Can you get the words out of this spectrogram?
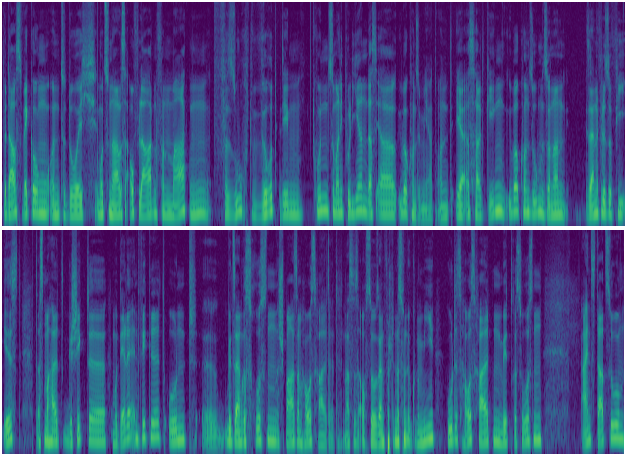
Bedarfsweckung und durch emotionales Aufladen von Marken versucht wird, den Kunden zu manipulieren, dass er überkonsumiert. Und er ist halt gegen Überkonsum, sondern seine Philosophie ist, dass man halt geschickte Modelle entwickelt und äh, mit seinen Ressourcen sparsam haushaltet. Das ist auch so sein Verständnis von Ökonomie, gutes Haushalten mit Ressourcen. Eins dazu,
